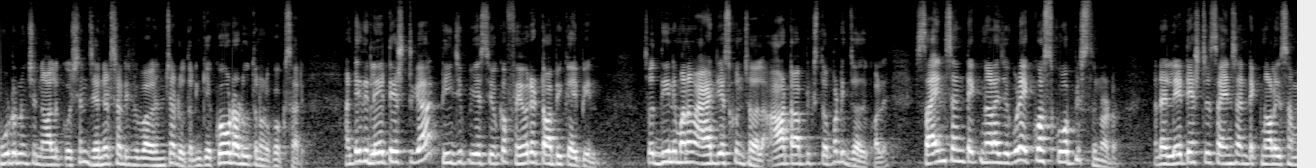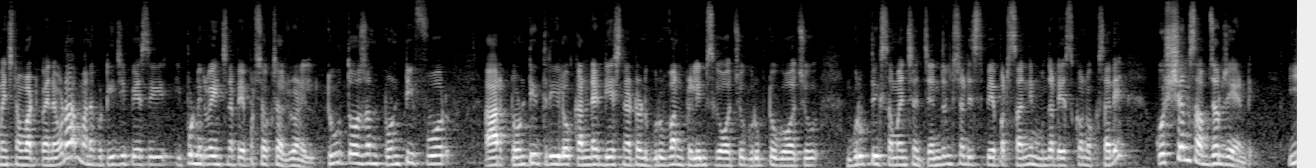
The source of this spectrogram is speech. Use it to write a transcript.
మూడు నుంచి నాలుగు క్వశ్చన్ జనరల్ స్టడీస్ విభాగం నుంచి అడుగుతారు ఇంకెక్కువ కూడా అడుగుతున్నాడు ఒక్కొక్కసారి. అంటే ఇది లేటెస్ట్గా టీజీపీఎస్సీ యొక్క ఫేవరెట్ టాపిక్ అయిపోయింది. సో దీన్ని మనం యాడ్ చేసుకొని చదవాలి. ఆ టాపిక్స్తో పాటు ఇది చదువుకోవాలి. సైన్స్ అండ్ టెక్నాలజీ కూడా ఎక్కువ స్కోప్ ఇస్తున్నాడు. అంటే లేటెస్ట్ సైన్స్ అండ్ టెక్నాలజీ సంబంధించిన వాటిపైన కూడా మనకు టీజీపీఎస్సీ ఇప్పుడు నిర్వహించిన పేపర్స్ ఒకసారి చూడండి. Two thousand twenty four or twenty త్రీలో కండక్ట్ చేసినటువంటి గ్రూప్ వన్ ప్రిలిమ్స్ కావచ్చు గ్రూప్ టూ కావచ్చు గ్రూప్ త్రీకి సంబంధించిన జనరల్ స్టడీస్ పేపర్స్ అన్ని ముందట వేసుకొని ఒకసారి క్వశ్చన్స్ అబ్జర్వ్ చేయండి. ఈ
